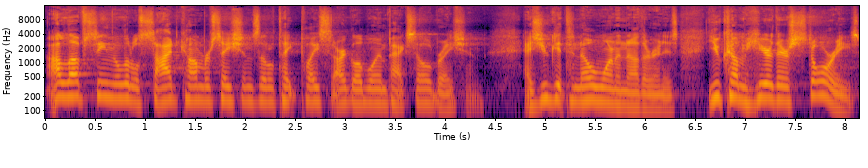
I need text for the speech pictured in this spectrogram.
I love seeing the little side conversations that'll take place at our Global Impact Celebration as you get to know one another and as you come hear their stories.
